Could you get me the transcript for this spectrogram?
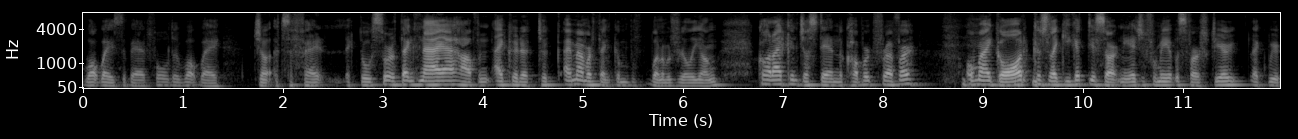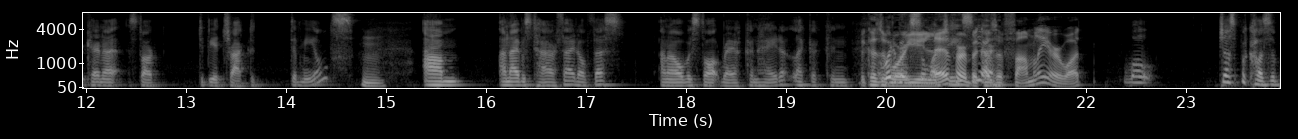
what way is the bed folded? What way? Do you know, it's a fair, like those sort of things. Now I haven't. I could have took. I remember thinking when I was really young, God, I can just stay in the cupboard forever. Oh my God, because like you get to a certain age. For me, it was first year. Like we were kind of start to be attracted to males. Hmm. Um, and I was terrified of this. And I always thought, right, I can hide it. Like I can. Because of where you so live or because of family or what? Well, just because of,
